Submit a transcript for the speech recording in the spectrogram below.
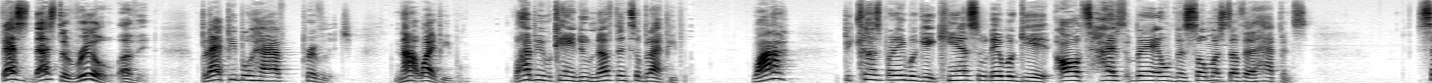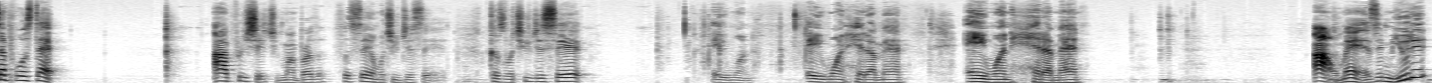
That's that's the real of it. Black people have privilege, not white people. White people can't do nothing to black people. Why? Because bro, they would get canceled. They would get all types of man. It would been so much stuff that happens. Simple as that. I appreciate you, my brother, for saying what you just said. Cause what you just said, A1. A1 hitter, man. A1 hitter, man. Oh man, is it muted?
